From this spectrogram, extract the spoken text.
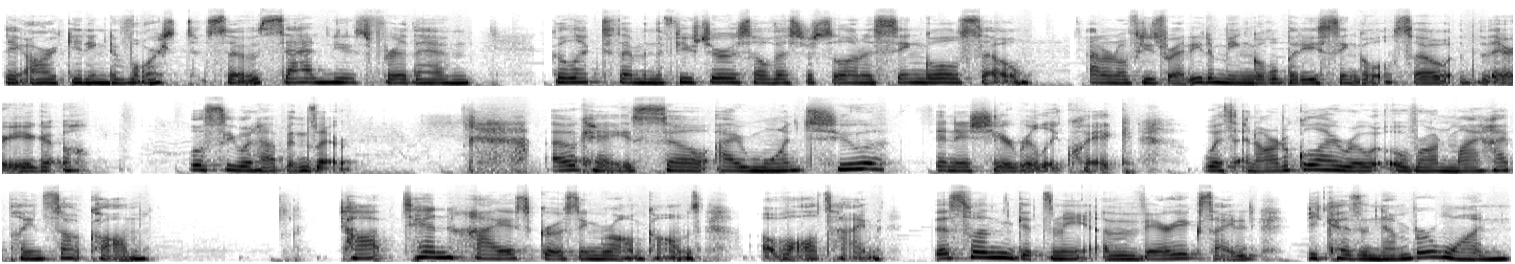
they are getting divorced. So sad news for them. Good luck to them in the future. Sylvester Stallone is single, so I don't know if he's ready to mingle, but he's single. So there you go we'll see what happens there. Okay, so I want to finish here really quick with an article I wrote over on myhighplains.com. Top 10 highest grossing rom coms of all time. This one gets me very excited because number one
